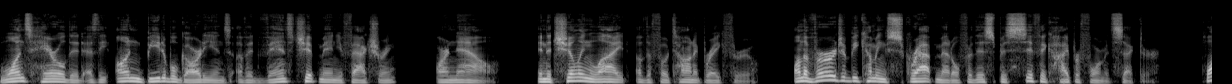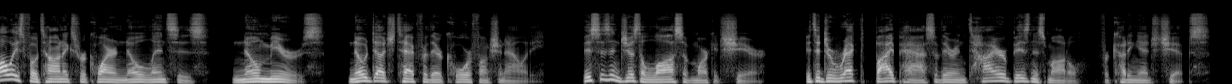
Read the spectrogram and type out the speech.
once heralded as the unbeatable guardians of advanced chip manufacturing, are now in the chilling light of the photonic breakthrough, on the verge of becoming scrap metal for this specific high-performance sector. Huawei's photonics require no lenses, no mirrors, no Dutch tech for their core functionality. This isn't just a loss of market share. It's a direct bypass of their entire business model for cutting-edge chips.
